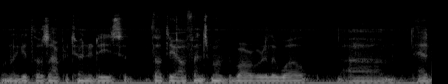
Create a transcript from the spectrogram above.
when we get those opportunities. I thought the offense moved the ball really well. Um, had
